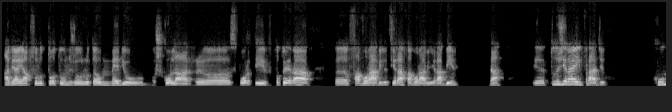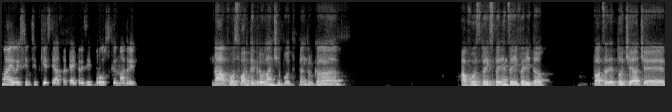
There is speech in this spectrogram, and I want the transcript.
aveai absolut totul în jurul tău, mediu, școlar, uh, sportiv, totul era favorabil, îți era favorabil, era bine. Da? Totuși erai fraged. Cum ai resimțit chestia asta? Te-ai trezit brusc în Madrid. Da, a fost foarte greu la început, pentru că a fost o experiență diferită față de tot ceea ce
